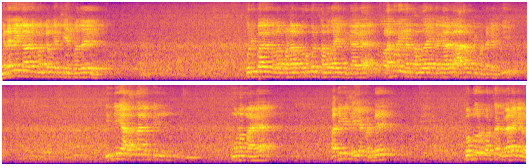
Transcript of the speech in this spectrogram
மிளலை நாடு மக்கள் கட்சி என்பது குறிப்பாக சொல்லப்போனால் குறும்பர் சமுதாயத்துக்காக பழங்குடியினர் சமுதாயத்துக்காக ஆரம்பிக்கப்பட்ட கட்சி. இந்திய அரசாங்கத்தின் மூலமாக பதிவு செய்யப்பட்டு தொண்ணூறு பர்சன்ட் வேலைகள்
